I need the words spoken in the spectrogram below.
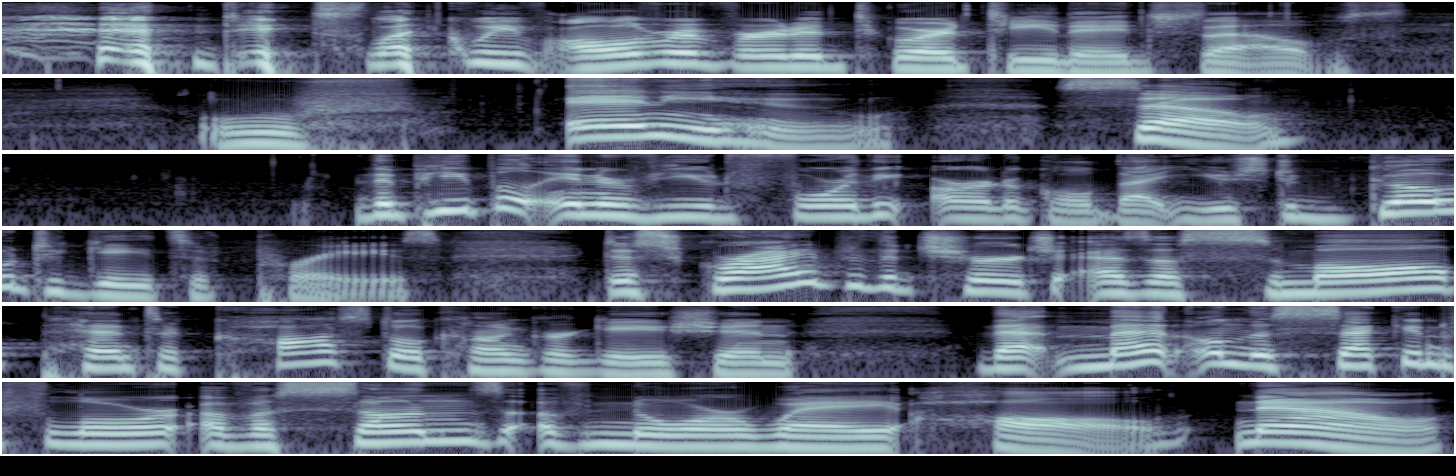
and it's like we've all reverted to our teenage selves. Oof. Anywho, so the people interviewed for the article that used to go to Gates of Praise described the church as a small Pentecostal congregation that met on the second floor of a Sons of Norway hall. Now,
